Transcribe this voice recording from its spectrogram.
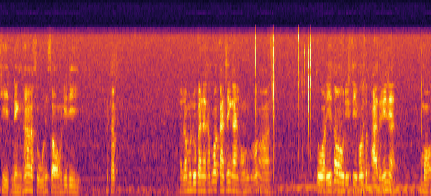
ขีด1502 DD นะครับเดี๋ยวเรามาดูกันนะครับว่าการใช้งานของอตัวดิจิตอล DC Power Supply ตัวนี้เนี่ยเหมาะ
